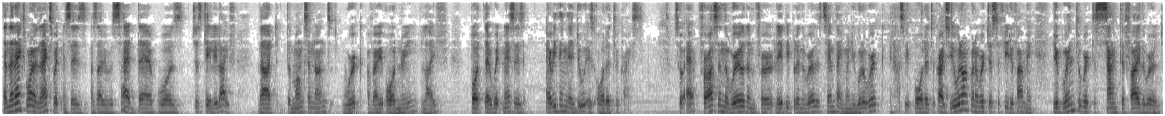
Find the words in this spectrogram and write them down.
Then the next one of the next witnesses, as I was said, there was just daily life. That the monks and nuns work a very ordinary life, but their witness is everything they do is ordered to Christ. So eh, for us in the world and for lay people in the world, it's the same thing. When you go to work, it has to be ordered to Christ. You're not going to work just to feed your family. You're going to work to sanctify the world.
